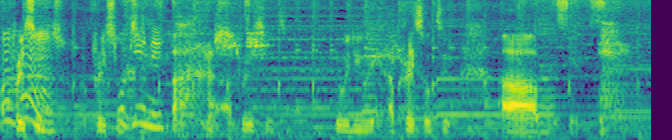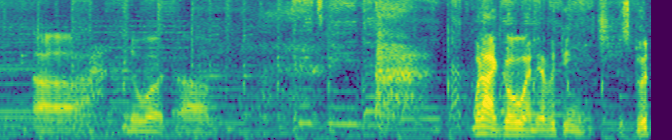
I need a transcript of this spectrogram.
I pray so Mhm. too. I pray so too. I pray so too. Anyway, I pray so too. Um, uh, you know what? Um, when I go and everything is good,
